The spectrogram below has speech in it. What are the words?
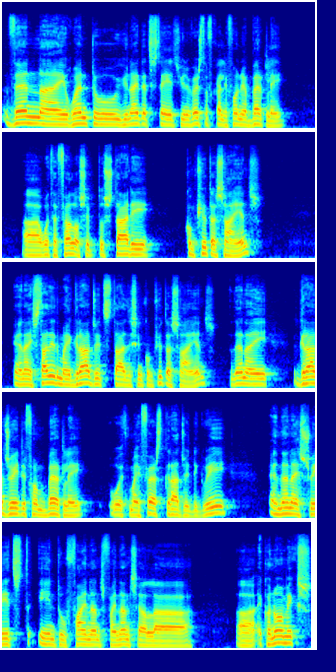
Then I went to United States, University of California, Berkeley, with a fellowship to study computer science. And I studied my graduate studies in computer science. Then I graduated from Berkeley with my first graduate degree and then I switched into finance, financial uh, uh, economics,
